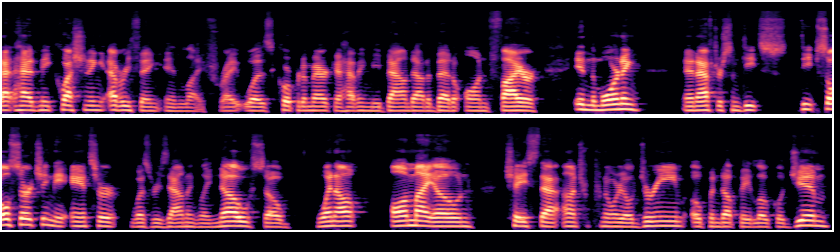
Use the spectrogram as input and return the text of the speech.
that had me questioning everything in life. Right? Was corporate America having me bound out of bed on fire in the morning? And after some deep deep soul searching, the answer was resoundingly no. So went out on my own, chased that entrepreneurial dream, opened up a local gym.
